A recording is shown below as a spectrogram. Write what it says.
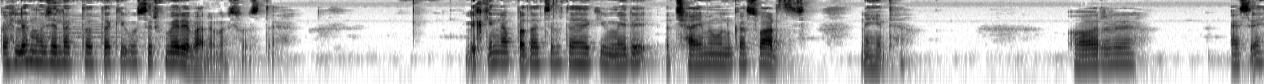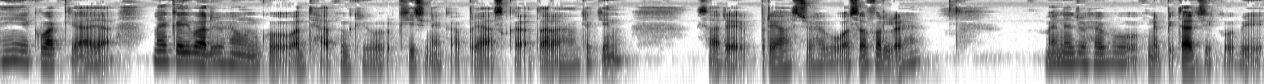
पहले मुझे लगता था कि वो सिर्फ़ मेरे बारे में सोचते हैं। लेकिन अब पता चलता है कि मेरे अच्छाई में उनका स्वार्थ नहीं था। और ऐसे ही एक वाक्य आया, मैं कई बार जो है उनको अध्यात्म की ओर खींचने का प्रयास करता रहा, लेकिन सारे प्रयास जो है वो असफल रहे। मैंने जो है वो अपने पिताजी को भी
